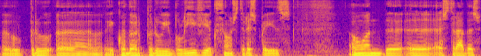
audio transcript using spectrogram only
o Peru, uh, Equador, Peru e Bolívia, que são os três países onde uh, as estradas,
